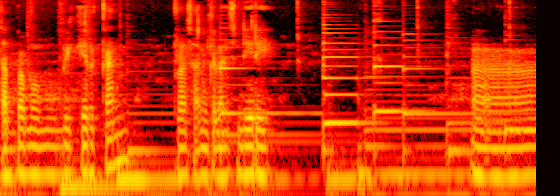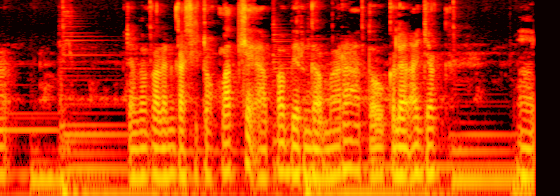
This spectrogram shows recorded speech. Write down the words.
tanpa memikirkan perasaan kalian sendiri kalian kasih coklat kayak apa biar nggak marah atau kalian ajak eh,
